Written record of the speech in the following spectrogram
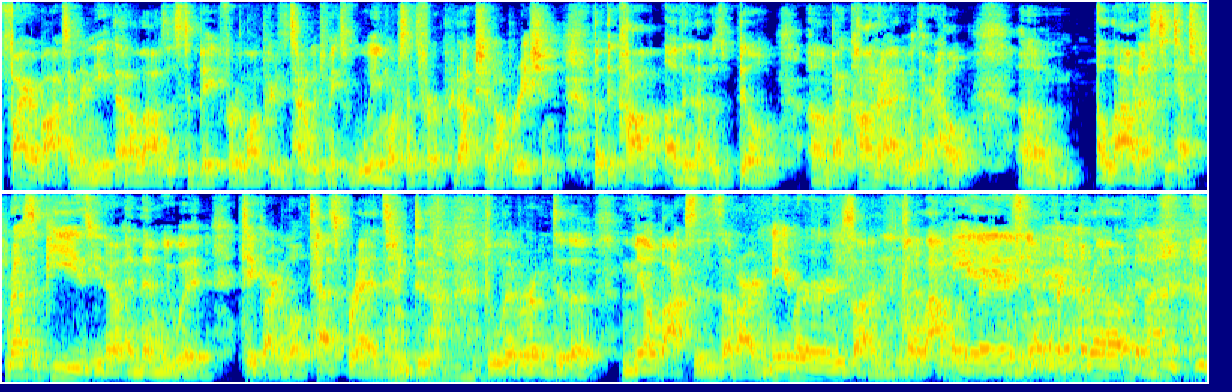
firebox underneath that allows us to bake for long periods of time, which makes way more sense for a production operation. But the cob oven that was built um, by Conrad with our help um, allowed us to test recipes, you know, and then we would take our little test breads and do, deliver them to the mailboxes of our neighbors on Little Lucky Applegate neighbors. and Yale Creek Road. And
